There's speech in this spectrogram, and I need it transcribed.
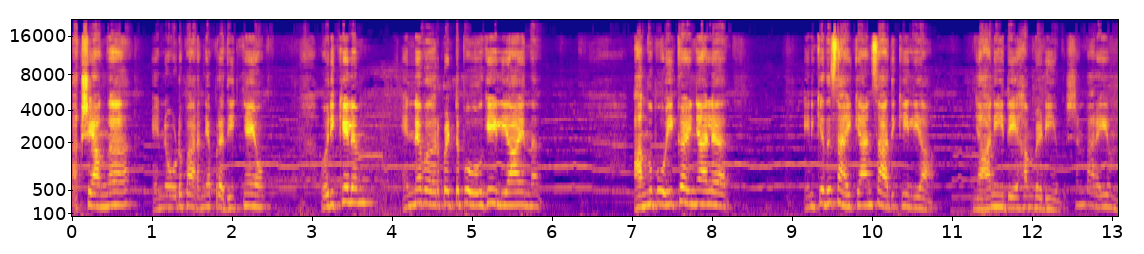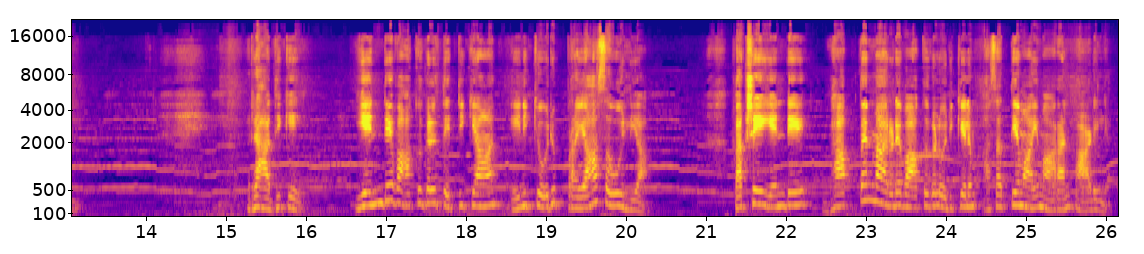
പക്ഷെ അങ്ങ് എന്നോട് പറഞ്ഞ പ്രതിജ്ഞയോ? ഒരിക്കലും എന്നെ വേർപെട്ട് പോവുകയില്ല എന്ന്. അങ്ങ് പോയി കഴിഞ്ഞാൽ എനിക്കത് സഹിക്കാൻ സാധിക്കില്ല. ഞാൻ ഈ ദേഹം വെടിയും. കൃഷ്ണൻ പറയും രാധികെ എന്റെ വാക്കുകൾ തെറ്റിക്കാൻ എനിക്കൊരു പ്രയാസവും ഇല്ല. പക്ഷേ എന്റെ ഭക്തന്മാരുടെ വാക്കുകൾ ഒരിക്കലും അസത്യമായി മാറാൻ പാടില്ല.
